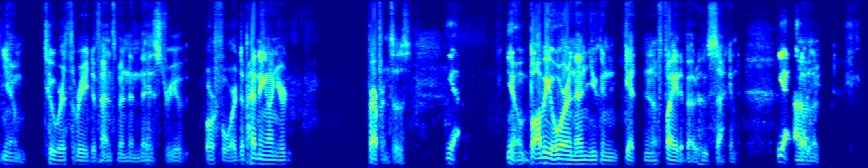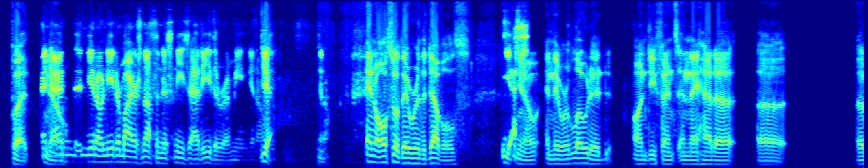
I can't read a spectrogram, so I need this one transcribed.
you know, two or three defensemen in the history of, or four, depending on your preferences. Yeah. You know, Bobby Orr, and then you can get in a fight about who's second. yeah, Um, but you and, know, and, and, you know, Niedermayer's nothing to sneeze at either. I mean, you know. Yeah. You know. And also they were the Devils. Yes. you know, and they were loaded on defense, and they had a a, a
